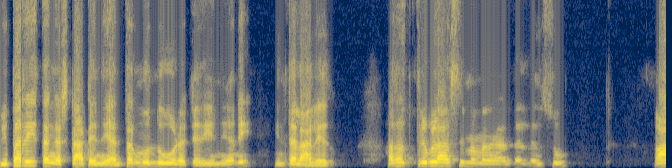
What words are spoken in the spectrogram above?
విపరీతంగా స్టార్ట్ అయింది. అంతకు ముందు కూడా జరిగింది కానీ ఇంతలా లేదు. అసలు త్రిబుల్ ఆర్ సినిమా మనకు అందరూ తెలుసు. ఆ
